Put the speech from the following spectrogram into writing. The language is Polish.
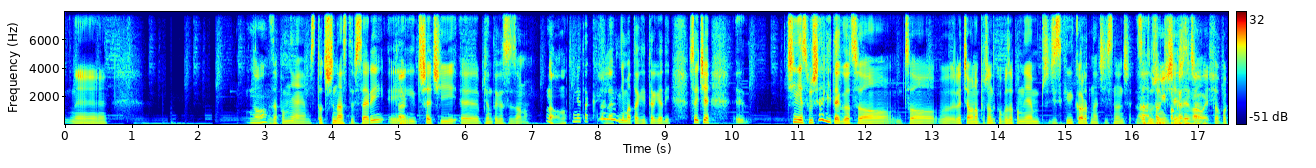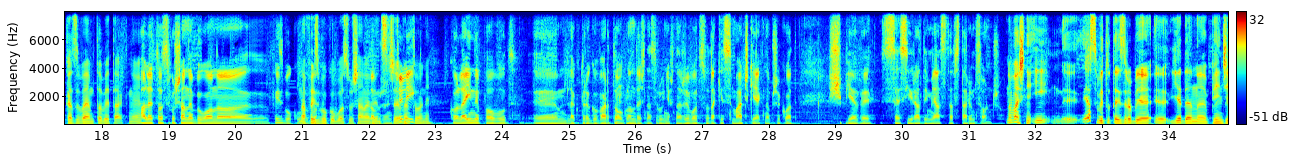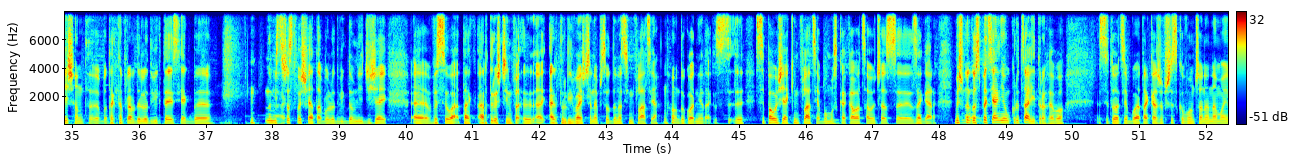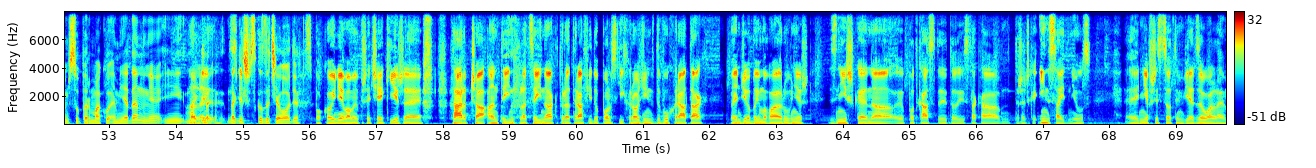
No, Zapomniałem, 113 w serii Tak. i trzeci e, piątego sezonu. no, no to nie tak No, źle. nie ma takiej tragedii. Słuchajcie, y, ci nie słyszeli tego, co, co leciało na początku, bo zapomniałem przycisk record nacisnąć. Za A, dużo to mi dzisiaj pokazywałeś. rzeczy. To pokazywałem tobie tak, nie? Ale to słyszane było na Facebooku. Na chyba. Facebooku było słyszane, Dobrze, więc czy czyli- ewentualnie... Kolejny powód, ym, dla którego warto oglądać nas również na żywo, to są takie smaczki, jak na przykład śpiewy z sesji Rady Miasta w Starym Sączu. No właśnie i y, ja sobie tutaj zrobię y, 1,50, y, bo tak naprawdę Ludwik to jest jakby no, mistrzostwo świata, bo Ludwik do mnie dzisiaj e, wysyła, tak, Artur, jeszcze infla- y, Artur Liwa jeszcze napisał do nas inflacja. No dokładnie tak, y, sypało się jak inflacja, bo mu skakała cały czas e, zegar. Myśmy No. go specjalnie ukrócali trochę, bo sytuacja była taka, że wszystko włączone na moim Super Macu M1, nie? I nagle, Ale- nagle się wszystko zacięło, nie? Spokojnie, mamy przecieki, że tarcza antyinflacyjna, która trafi do polskich rodzin w dwóch ratach, będzie obejmowała również zniżkę na y, podcasty. To jest taka troszeczkę inside news. E, Nie wszyscy o tym wiedzą, ale.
